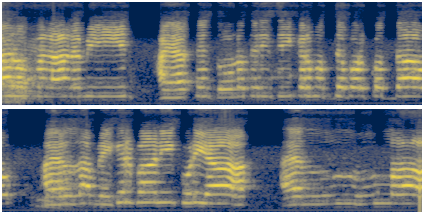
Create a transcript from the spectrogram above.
আয় রব্বুল আলামিন হায়াতে মধ্যে বরকত দাও। আয় আল্লাহ, মেহেরবানি করিয়া আল্লাহ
